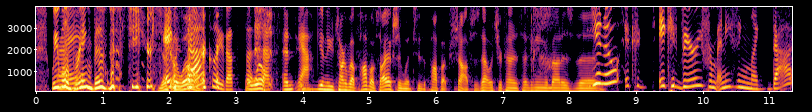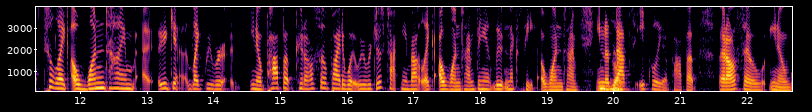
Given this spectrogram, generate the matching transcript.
we will bring business to your store. Yes, it exactly. That's the It will. that's and yeah. you know, you talk about pop-ups. I actually went to the pop-up shops. Is that what you're kind of thinking about? Is the You know, it could it could vary from anything like that to like a one time uh, again like we were you know pop up could also apply to what we were just talking about like a one time thing at Loot and XP a one time you know Right. that's equally a pop up but also you know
